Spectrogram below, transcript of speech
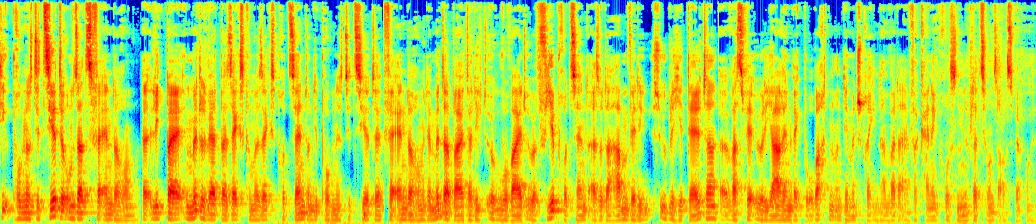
Die prognostizierte Umsatzveränderung äh, liegt bei im Mittelwert bei 6,6 Prozent und die prognostizierte Veränderung der Mitarbeiter liegt irgendwo weit über 4 Prozent. Also da haben wir das übliche Delta, äh, was wir über die Jahre hinweg beobachten und dementsprechend haben wir da einfach keine großen Inflationsauswirkungen.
